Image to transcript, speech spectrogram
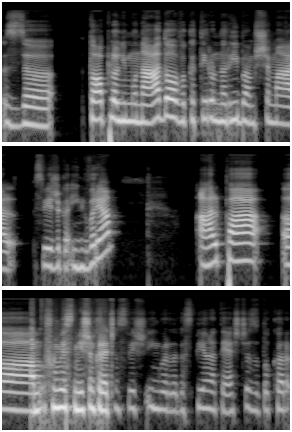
z toplo limonado, v katero naribam še malo svežega ingverja, ali pa. Um, Ful mi je smešen, ker rečem svež ingver, da ga spijem na tešče, zato ker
